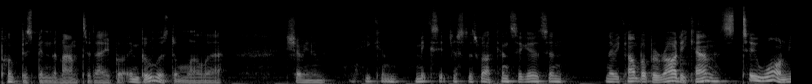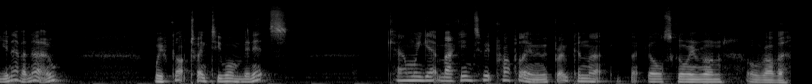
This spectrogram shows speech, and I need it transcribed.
Pogba's been the man today, but Imbula's done well there, showing him he can mix it just as well. Can Sigurdsson no, he can't, but Berardi can. It's 2 1. You never know. We've got 21 minutes. Can we get back into it properly? I mean, we've broken that, that goal scoring run, or rather,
